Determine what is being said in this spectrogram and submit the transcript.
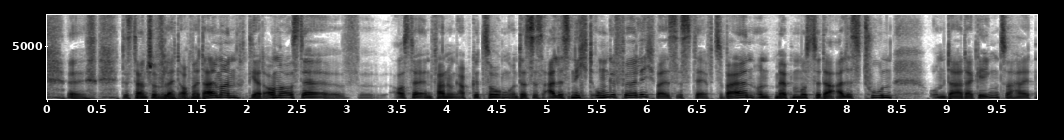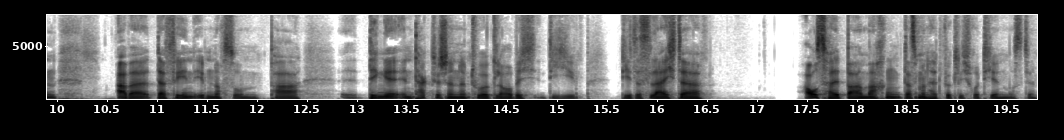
äh, Distancho vielleicht auch mal Dallmann, die hat auch mal aus der, aus der Entfernung abgezogen und das ist alles nicht ungefährlich, weil es ist der FC Bayern und Meppen musste da alles tun, um da dagegen zu halten, aber da fehlen eben noch so ein paar äh, Dinge in taktischer Natur, glaube ich, die, die das leichter aushaltbar machen, dass man halt wirklich rotieren musste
